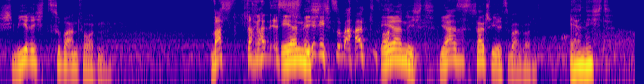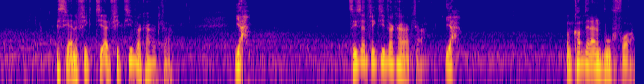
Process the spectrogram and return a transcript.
Schwierig zu beantworten. Was daran ist Eher schwierig nicht. zu beantworten? Eher nicht. Ja, es ist total schwierig zu beantworten. Eher nicht. Ist sie eine fikti ein fiktiver Charakter? Ja. Sie ist ein fiktiver Charakter Ja. und kommt in einem Buch vor,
